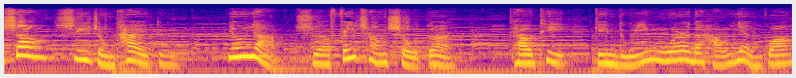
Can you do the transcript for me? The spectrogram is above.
尚是一种态度，优雅需要非常手段，挑剔给你独一无二的好眼光。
